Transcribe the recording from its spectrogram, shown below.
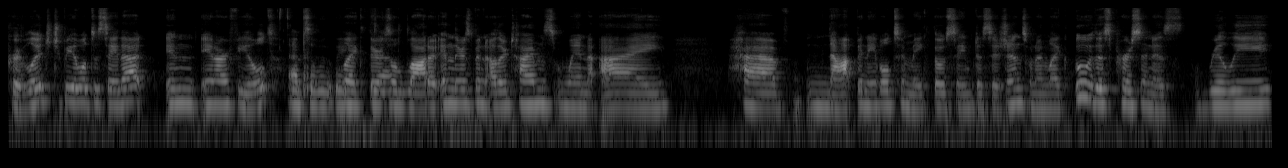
privilege to be able to say that in in our field Absolutely. like there's yeah. a lot of and there's been other times when i have not been able to make those same decisions when i'm like ooh this person is really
